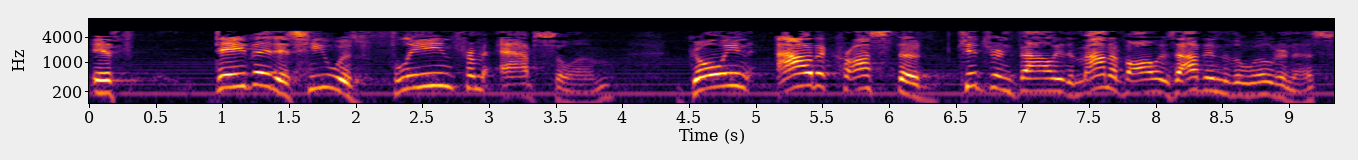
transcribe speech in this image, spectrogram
if David, as he was fleeing from Absalom, going out across the Kidron Valley, the Mount of Olives, out into the wilderness,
